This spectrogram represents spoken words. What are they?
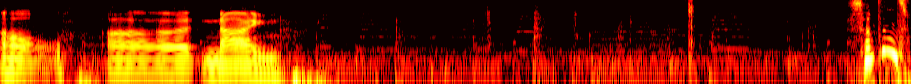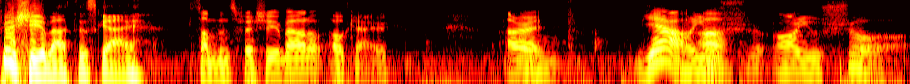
Oh, uh, nine. Something's fishy about this guy. Something's fishy about him. Okay. All right. Yeah. Are you uh, sure? Are you sure?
